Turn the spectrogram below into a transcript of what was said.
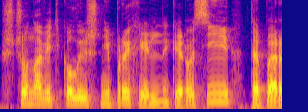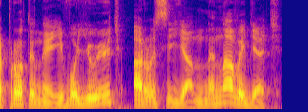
що навіть колишні прихильники Росії тепер проти неї воюють, а росіян ненавидять.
